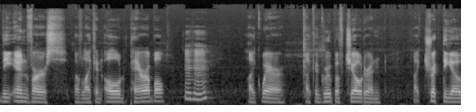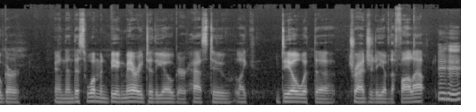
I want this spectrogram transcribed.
the inverse of like an old parable, Mm-hmm. like where like a group of children like trick the ogre, and then this woman being married to the ogre has to like deal with the tragedy of the fallout. Mm-hmm.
